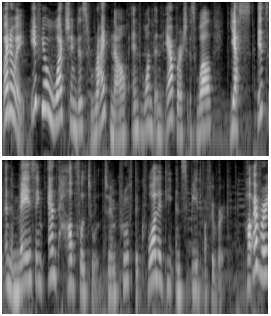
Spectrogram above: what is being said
By the way, if you're watching this right now and want an airbrush as well, yes, it's an amazing and helpful tool to improve the quality and speed of your work. However,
